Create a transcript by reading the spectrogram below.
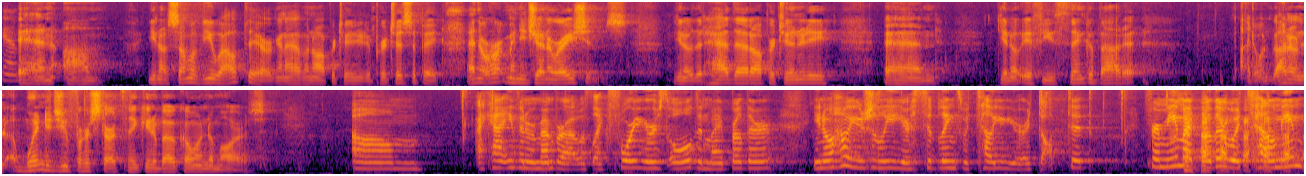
Yeah. And, um, you know, some of you out there are going to have an opportunity to participate. And there aren't many generations, you know, that had that opportunity. And, you know, if you think about it, I don't, I don't, when did you first start thinking about going to Mars? Um, I can't even remember. I was like four years old, and my brother, you know how usually your siblings would tell you you're adopted? For me, my brother would tell me,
